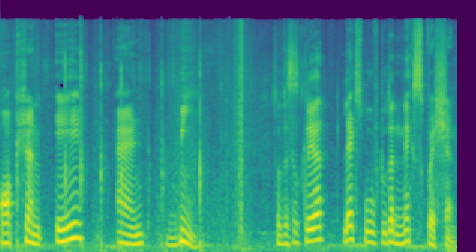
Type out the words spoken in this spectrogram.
option A and B. So, this is clear. Let us move to the next question.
